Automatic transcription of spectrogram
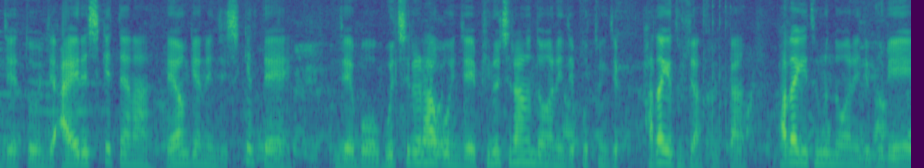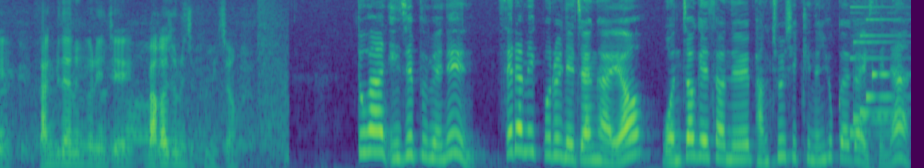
이제 또 이제 아이를 씻길 때나 애완견을 이제 씻길 때 이제 뭐 물칠을 하고 이제 비누칠 하는 동안에 이제 보통 이제 바닥에 두지 않습니까? 바닥에 두는 동안에 이제 물이 낭비되는 걸 이제 막아주는 제품이죠. 또한 이 제품에는 세라믹 볼을 내장하여 원적 개선을 방출시키는 효과가 있으나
